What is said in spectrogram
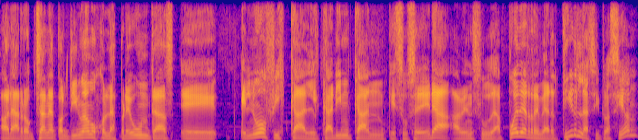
Ahora, Roxana, continuamos con las preguntas. Eh, ¿El nuevo fiscal, Karim Khan, que sucederá a Benzuda, puede revertir la situación?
